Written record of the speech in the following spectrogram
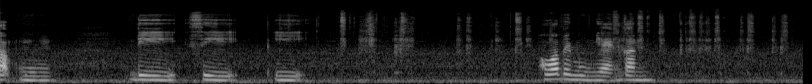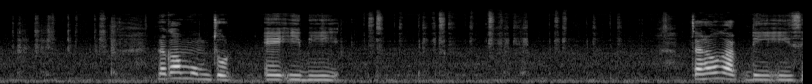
กับมุม D C E เพราะว่าเป็นมุมแย้งกัน แล้วก็มุมจุด A E B จะเท่ากับ D E C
